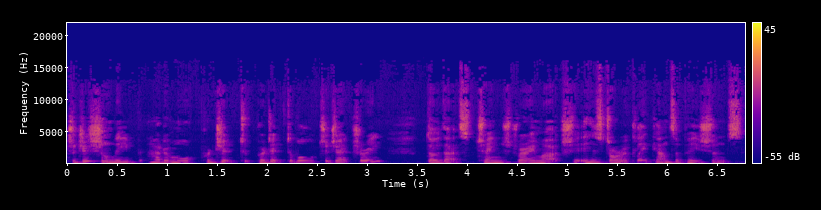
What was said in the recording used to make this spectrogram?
traditionally had a more predict- predictable trajectory, though that's changed very much. Historically, cancer patients,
